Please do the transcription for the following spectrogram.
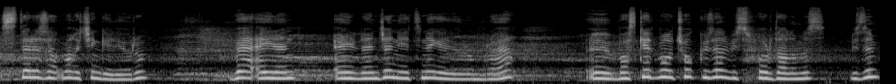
Stres atmak için geliyorum. Ve eğlen, eğlence niyetine geliyorum buraya. E, basketbol çok güzel bir spor dalımız bizim.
